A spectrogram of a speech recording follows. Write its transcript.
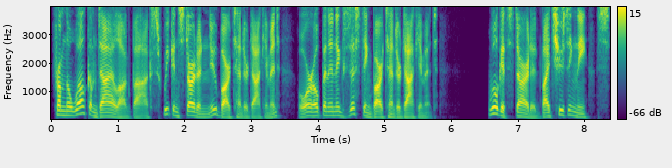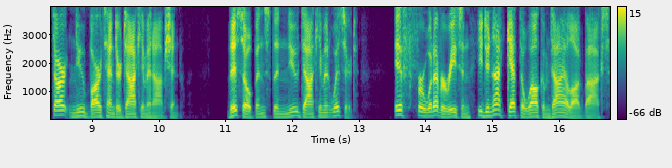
From the Welcome dialog box, we can start a new BarTender document or open an existing BarTender document. We'll get started by choosing the Start New BarTender Document option. This opens the New Document wizard. If, for whatever reason, you do not get the Welcome dialog box,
